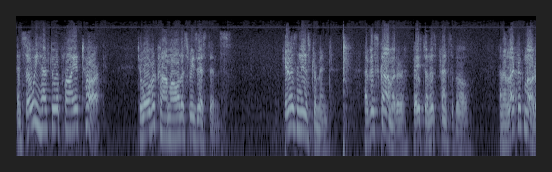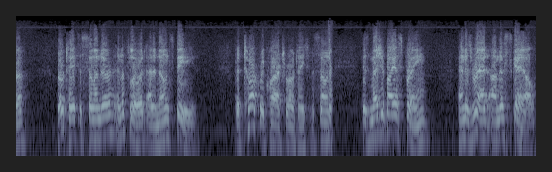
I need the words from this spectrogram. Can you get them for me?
And so we have to apply a torque to overcome all this resistance. Here is an instrument, a viscometer based on this principle. An electric motor rotates a cylinder in the fluid at a known speed. The torque required to rotate the cylinder is measured by a spring and is read on this scale.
